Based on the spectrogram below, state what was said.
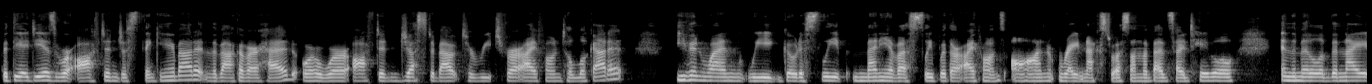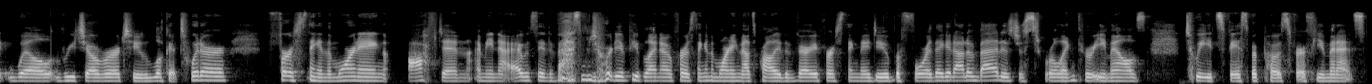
but the idea is we're often just thinking about it in the back of our head, or we're often just about to reach for our iPhone to look at it even when we go to sleep, many of us sleep with our iPhones on right next to us on the bedside table. In the middle of the night, we'll reach over to look at Twitter first thing in the morning. Often, I mean, I would say the vast majority of people I know first thing in the morning, that's probably the very first thing they do before they get out of bed is just scrolling through emails, tweets, Facebook posts for a few minutes.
